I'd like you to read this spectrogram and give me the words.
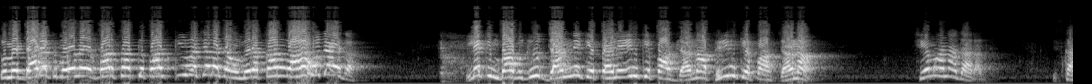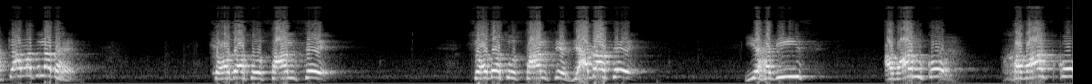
تو میں ڈائریکٹ مولانا اقبال صاحب کے پاس کیوں نہ چلا جاؤں؟ میرا کام وہاں ہو جائے گا۔ لیکن باوجود جاننے کے پہلے ان کے پاس جانا، پھر ان کے پاس جانا چھ مانا جا رہا تھا اس کا کیا مطلب ہے؟ چودہ سو سال سے، چودہ سو سال سے زیادہ سے یہ حدیث عوام کو، خواص کو،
